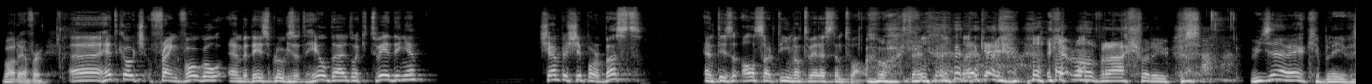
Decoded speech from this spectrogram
whatever. Eh headcoach Frank Vogel. En bij deze ploeg is het heel duidelijk twee dingen. Championship or bust. En het is de All-Star team van 2012. Wacht, hè. ik, ik heb nog een vraag voor u. Wie zijn er eigenlijk gebleven?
